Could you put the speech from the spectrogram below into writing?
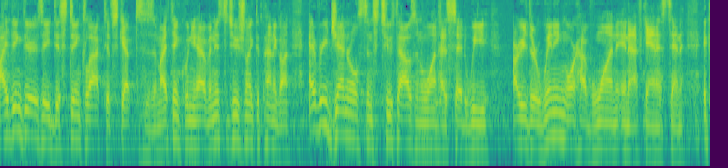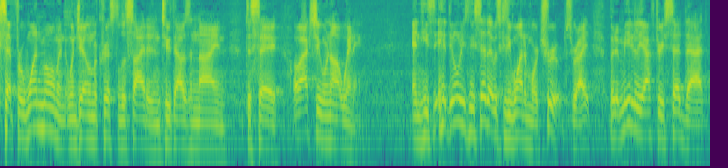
I think there is a distinct lack of skepticism. I think when you have an institution like the Pentagon, every general since 2001 has said we are either winning or have won in Afghanistan, except for one moment when General McChrystal decided in 2009 to say, oh, actually, we're not winning. And he, the only reason he said that was because he wanted more troops, right? But immediately after he said that,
